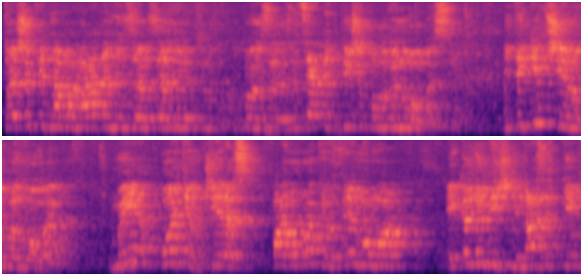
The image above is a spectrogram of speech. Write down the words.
Той, що під Новоградом, він за- за- за- зацепить більше половини області. І таким чином, панове, ми потім через пару років отримаємо економічні наслідки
